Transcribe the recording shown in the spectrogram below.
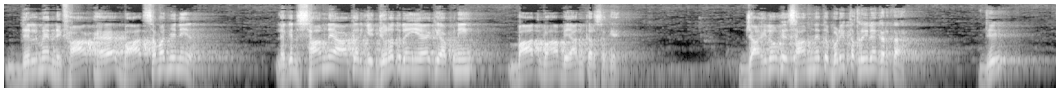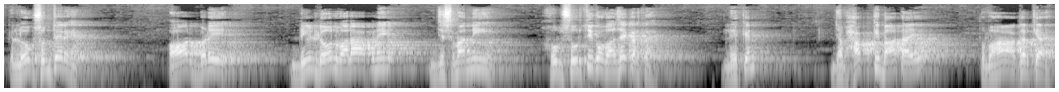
دل میں نفاق ہے، بات سمجھ میں نہیں رہے لیکن سامنے آ کر یہ جرت نہیں ہے کہ اپنی بات وہاں بیان کر سکے۔ جاہلوں کے سامنے تو بڑی تقریریں کرتا ہے۔ جی کہ لوگ سنتے رہیں۔ اور بڑے ڈیل ڈول والا اپنے جسمانی خوبصورتی کو واضح کرتا ہے۔ لیکن جب حق کی بات آئے تو وہاں آ کر کیا ہے؟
